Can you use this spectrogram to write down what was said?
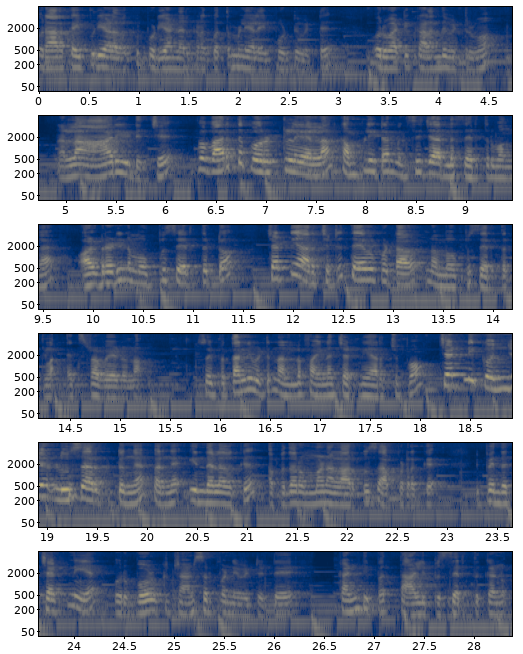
ஒரு அரை கைப்பிடி அளவுக்கு பொடியான இருக்கிற கொத்தமல்லி இலை போட்டு விட்டு ஒரு வாட்டி கலந்து விட்டுருவோம். நல்லா ஆறிடுச்சு. இப்போ வறுத்த பொருட்களை எல்லாம் கம்ப்ளீட்டாக மிக்ஸி ஜாரில் சேர்த்துருவோங்க. ஆல்ரெடி நம்ம உப்பு சேர்த்துட்டோம். சட்னி அரைச்சிட்டு தேவைப்பட்டாலும் நம்ம உப்பு சேர்த்துக்கலாம். எக்ஸ்ட்ரா வேணும்னா. ஸோ இப்போ தண்ணி விட்டு நல்லா ஃபைனாக சட்னி அரைச்சிப்போம். சட்னி கொஞ்சம் லூஸாக இருக்கட்டுங்க பாருங்கள் இந்த அளவுக்கு. அப்போ தான் ரொம்ப நல்லாயிருக்கும் சாப்பிட்றதுக்கு. இப்போ இந்த சட்னியை ஒரு பவுலுக்கு ட்ரான்ஸ்ஃபர் பண்ணி விட்டுட்டு கண்டிப்பாக தாளிப்பு சேர்த்துக்கணும்.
